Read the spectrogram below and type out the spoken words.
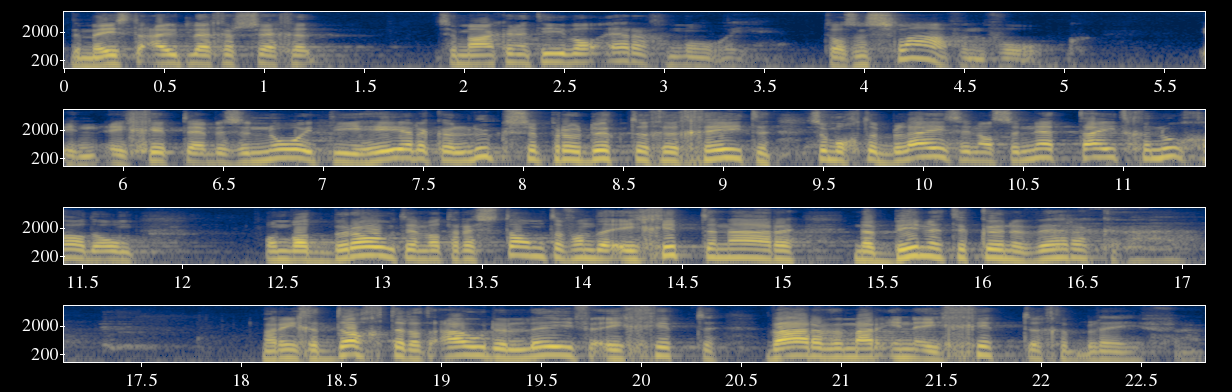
De meeste uitleggers zeggen, ze maken het hier wel erg mooi. Het was een slavenvolk. In Egypte hebben ze nooit die heerlijke luxe producten gegeten. Ze mochten blij zijn als ze net tijd genoeg hadden om, om wat brood en wat restanten van de Egyptenaren naar binnen te kunnen werken. Maar in gedachten dat oude leven Egypte, waren we maar in Egypte gebleven.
